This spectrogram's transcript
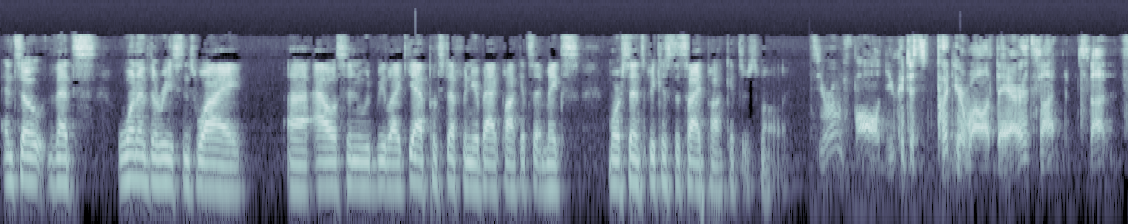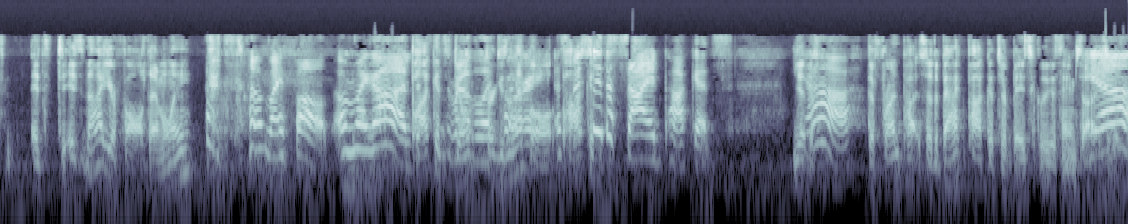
And so that's one of the reasons why uh, Allison would be like, yeah, put stuff in your back pockets. That makes more sense because the side pockets are smaller. It's your own fault. You could just put your wallet there. It's not. It's not. It's it's not your fault, Emily. It's not my fault. Oh my god. Pockets this is don't- for example, Especially the side pockets. Yeah. Yeah. The, the front po- so the back pockets are basically the same size. Yeah,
